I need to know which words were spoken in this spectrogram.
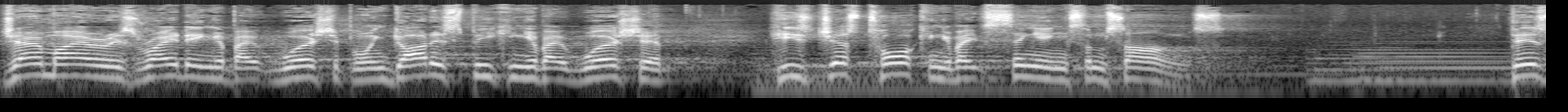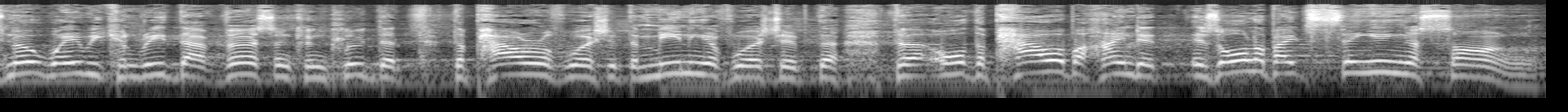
Jeremiah is writing about worship, and when God is speaking about worship, he's just talking about singing some songs. There's no way we can read that verse and conclude that the power of worship, the meaning of worship, the, the, all the power behind it is all about singing a song.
